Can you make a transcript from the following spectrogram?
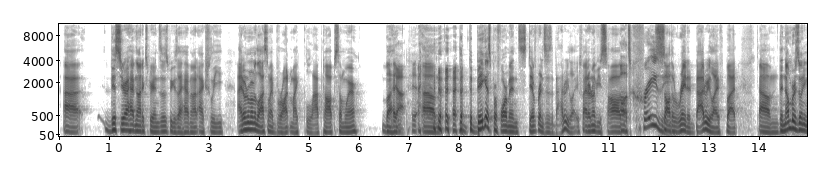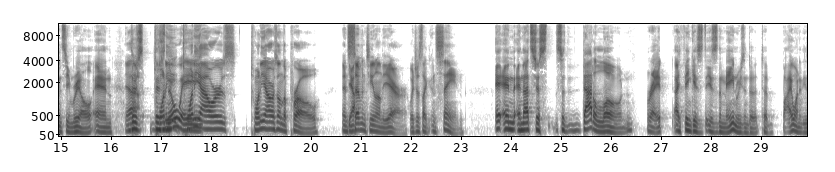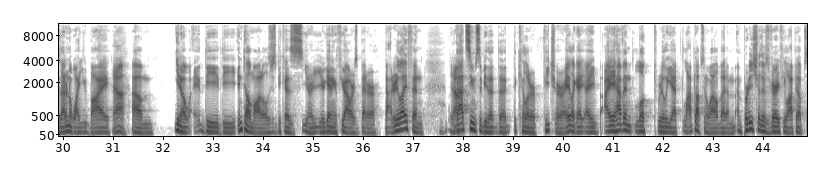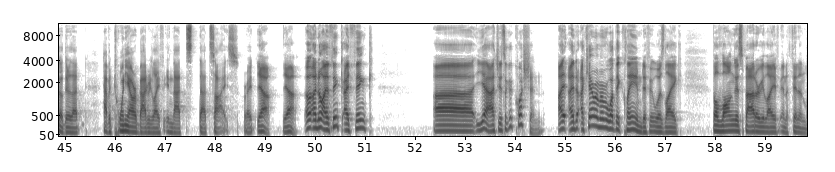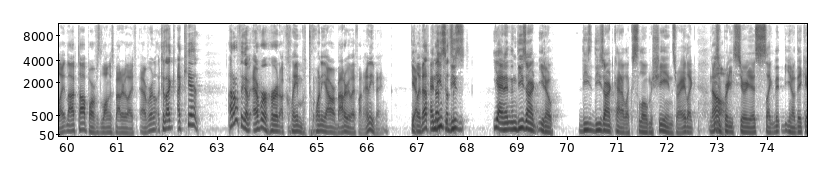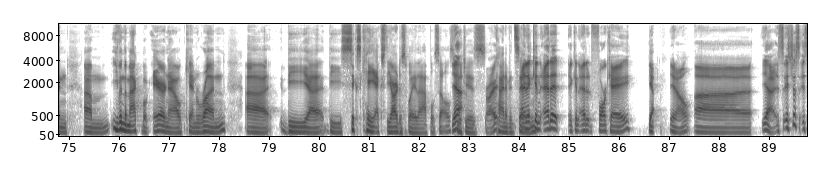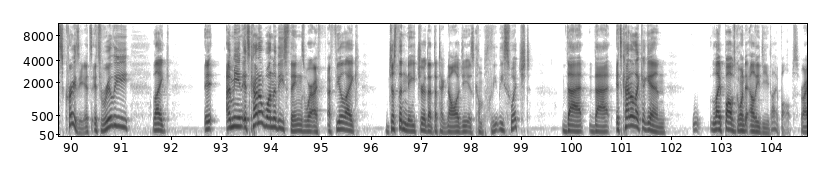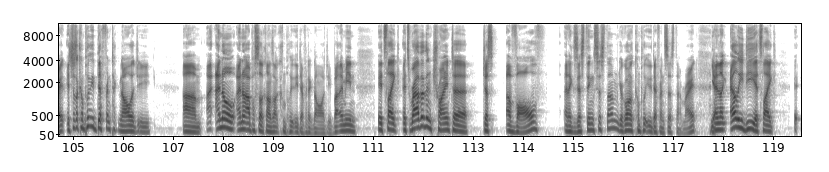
uh, this year I have not experienced this because I have not actually. I don't remember the last time I brought my laptop somewhere. But Yeah, um, the the biggest performance difference is the battery life. I don't know if you saw Oh, it's crazy. saw the rated battery life, but um, the numbers don't even seem real. And Yeah. there's there's 20, no way 20 hours 20 hours on the pro and Yeah. 17 on the air which is like insane and and that's just so that alone, right? I think is is the main reason to to buy one of these. I don't know why you buy yeah um, you know, the the Intel models just because you know you're getting a few hours better battery life, and Yeah. that seems to be the, the the killer feature, right? Like I, I I haven't looked really at laptops in a while, but I'm I'm pretty sure there's very few laptops out there that have a 20 hour battery life in that that size, right? yeah yeah oh, i know i think i think uh yeah actually it's a good question I, I i can't remember what they claimed if it was like the longest battery life in a thin and light laptop or if it's the longest battery life ever? Because I, I can't i don't think i've ever heard a claim of 20 hour battery life on anything. Yeah, Like, that- and that's- these that's a- these yeah, and, and these aren't you know these these aren't kind of like slow machines, right? Like these are pretty serious. Like they, you know they can um, even the MacBook Air now can run uh, the uh, the 6K XDR display that Apple sells, yeah. which is right. kind of insane. and it can edit it can edit 4k yeah you know uh yeah it's it's just it's crazy. It's it's really like it i mean it's kind of one of these things where i, I feel like just the nature that the technology is completely switched that that it's kind of like again light bulbs going to led light bulbs right? It's just a completely different technology. Um i, I know i know apple silicon's not completely different technology but i mean it's like it's rather than trying to just evolve an existing system you're going a completely different system right Yeah. and like led it's like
